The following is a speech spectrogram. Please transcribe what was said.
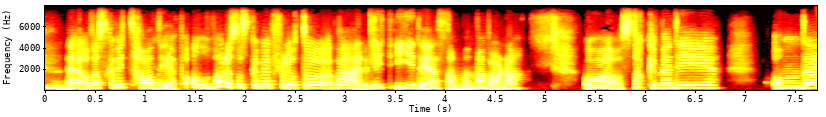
Mm. Uh, og da skal vi ta det på alvor, og så skal vi få lov til å være litt i det sammen med barna. Og snakke med de om det,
